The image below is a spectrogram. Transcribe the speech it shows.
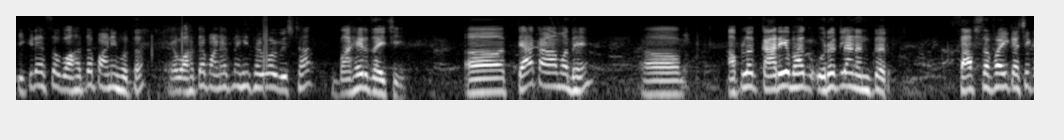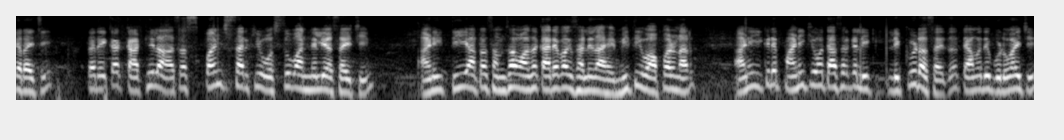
इकडे असं वाहतं पाणी होतं. या वाहत्या पाण्यातनं ही सर्व विष्ठा बाहेर जायची. त्या काळामध्ये आपलं कार्यभाग उरकल्यानंतर साफसफाई कशी करायची? तर एका काठीला असा स्पंजसारखी वस्तू बांधलेली असायची. आणि ती आता समजा माझा कार्यभाग झालेला आहे मी ती वापरणार. आणि इकडे पाणी किंवा त्यासारखं लिक लिक्विड असायचं त्यामध्ये बुडवायची.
